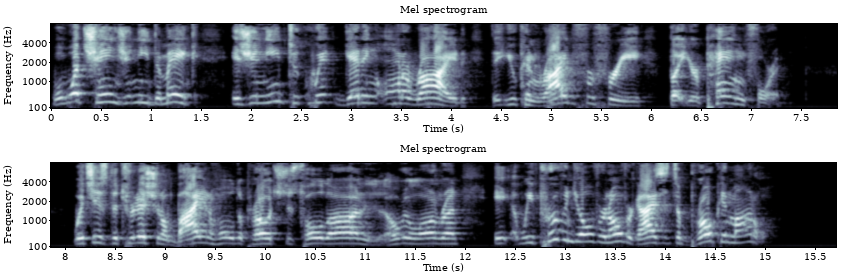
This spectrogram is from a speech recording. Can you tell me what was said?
Well, what change you need to make is you need to quit getting on a ride that you can ride for free, but you're paying for it, which is the traditional buy and hold approach. Just hold on over the long run. It, we've proven you over and over, guys, it's a broken model.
